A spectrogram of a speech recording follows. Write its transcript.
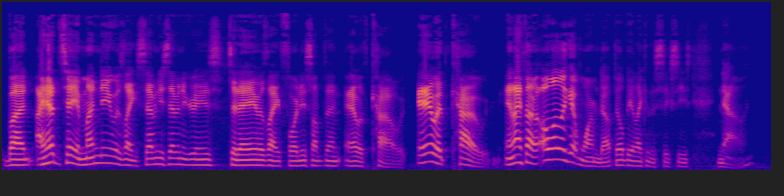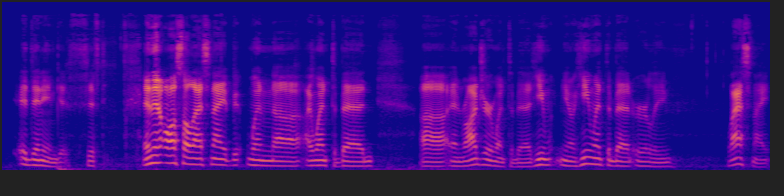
But I had to tell you, Monday was like 77 degrees. Today was like 40 something. It was cold. It was cold. And I thought, oh, well, it'll get warmed up. It'll be like in the 60s. No, it didn't even get 50. And then also last night when uh, I went to bed uh, and Roger went to bed, he you know he went to bed early last night.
